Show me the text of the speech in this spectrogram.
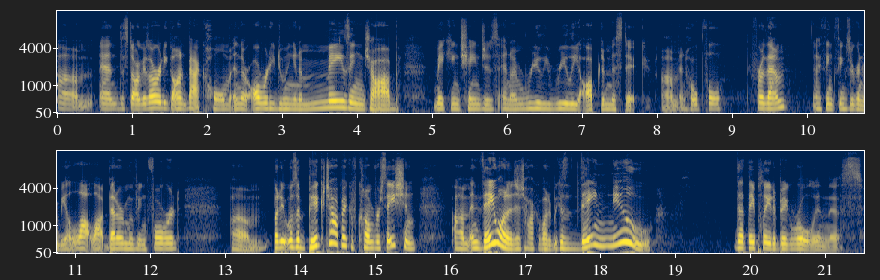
Um, and this dog has already gone back home and they're already doing an amazing job making changes. And I'm really, really optimistic um, and hopeful for them. I think things are going to be a lot, lot better moving forward. Um, but it was a big topic of conversation. Um, and they wanted to talk about it because they knew that they played a big role in this.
